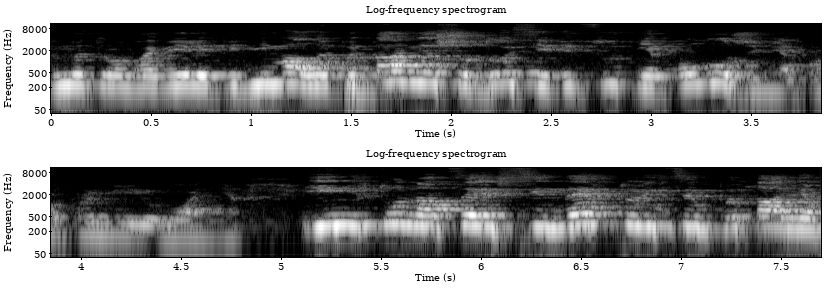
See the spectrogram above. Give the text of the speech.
Дмитром Гавєлі піднімали питання, що досі відсутнє положення про преміювання. І ніхто на це всі нехтує цим питанням,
